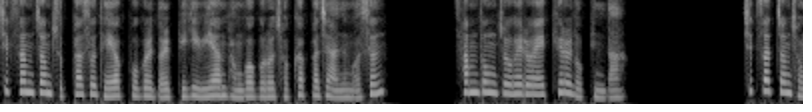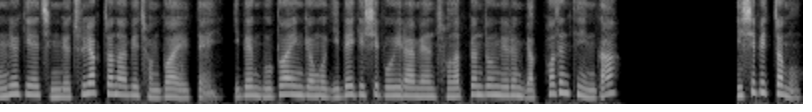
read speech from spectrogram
13점 주파수 대역폭을 넓히기 위한 방법으로 적합하지 않은 것은 3동조 회로의 Q를 높인다. 14점 정류기의 직류 출력 전압이 전부하일 때200 무부하인 경우 225이라면 전압 변동률은 몇 퍼센트인가? 22.5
